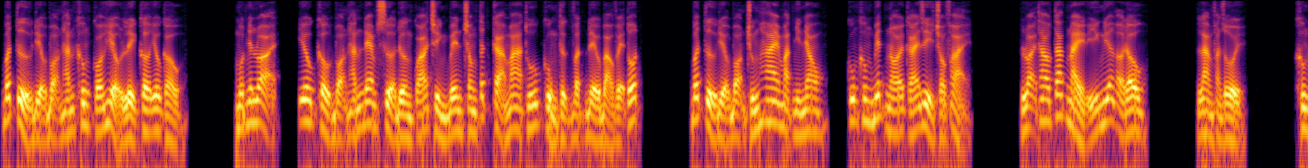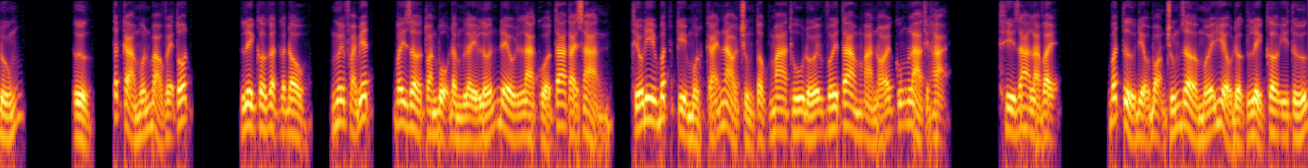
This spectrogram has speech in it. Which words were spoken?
Bất tử điệu bọn hắn không có hiểu Lê cơ yêu cầu. Một nhân loại, yêu cầu bọn hắn đem sửa đường quá trình bên trong tất cả ma thú cùng thực vật đều bảo vệ tốt. Bất tử điệu bọn chúng hai mặt nhìn nhau, cũng không biết nói cái gì cho phải. Loại thao tác này ý nghĩa ở đâu? Làm phản rồi. Không đúng. Ừ tất cả muốn bảo vệ tốt. Lê cơ gật gật đầu, ngươi phải biết, bây giờ toàn bộ đầm lầy lớn đều là của ta tài sản, thiếu đi bất kỳ một cái nào chủng tộc ma thú đối với ta mà nói cũng là thiệt hại. Thì ra là vậy bất tử điệu bọn chúng giờ mới hiểu được lê cơ ý tứ.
